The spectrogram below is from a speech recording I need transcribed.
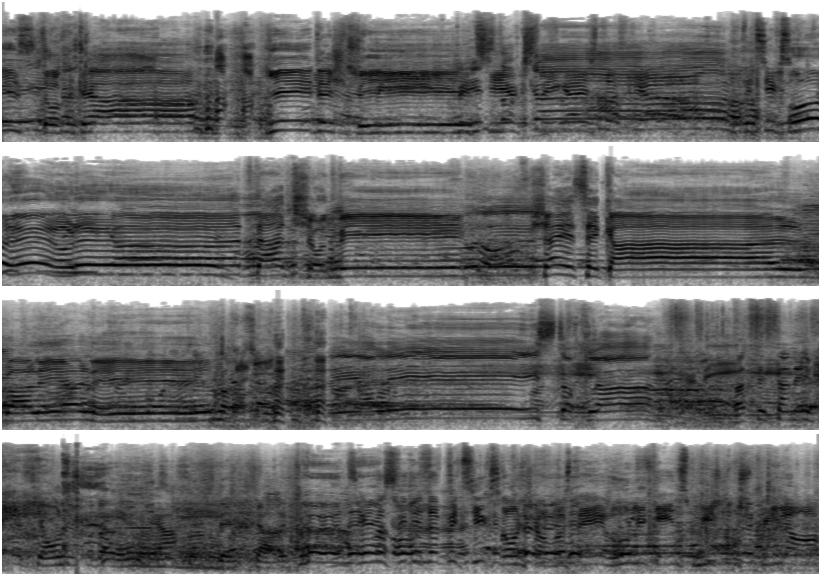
ist doch klar. Jedes Spiel Bezirksliga ist doch klar. Bezirksliga. Ole, ole, tat schon weh. Scheißegal. Alle, alle. Alle ist doch klar. Was ist deine Impression von der oben? Ja, das stimmt, ja. Sehen wir es wieder in der Bezirksrundschau, was der Hooligans mischen Spieler auf.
